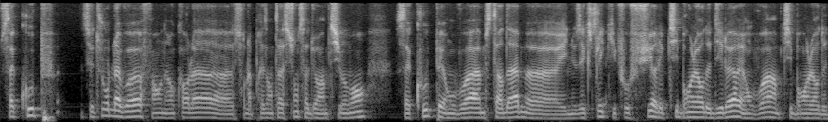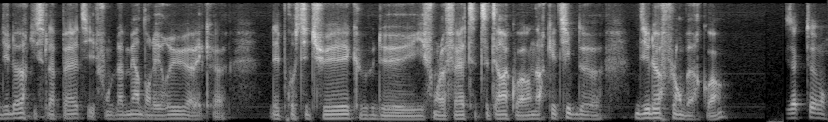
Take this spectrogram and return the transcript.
ça coupe. C'est toujours de la voix. Enfin, on est encore là euh, sur la présentation, ça dure un petit moment ça coupe et on voit Amsterdam, euh, il nous explique qu'il faut fuir les petits branleurs de dealers et on voit un petit branleur de dealers qui se la pète, ils font de la merde dans les rues avec euh, les prostituées, que ils font la fête, etc. Quoi, un archétype de dealer flambeur, quoi. Exactement.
